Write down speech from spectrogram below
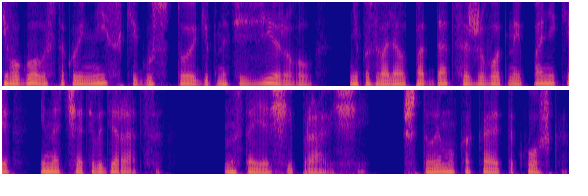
Его голос такой низкий, густой, гипнотизировал, не позволял поддаться животной панике и начать выдираться. Настоящий правящий. Что ему какая-то кошка?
